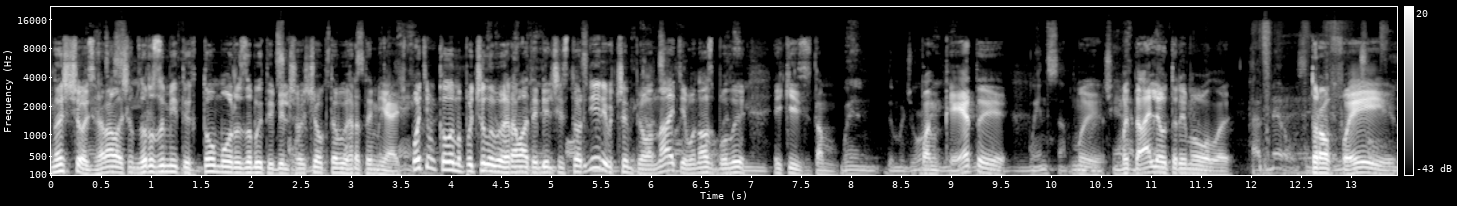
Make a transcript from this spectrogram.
на щось, грали, щоб зрозуміти, хто може забити більше очок та виграти м'яч. Потім, коли ми почали вигравати більшість турнірів, чемпіонатів, у нас були якісь там банкети, ми медалі отримували, трофеї.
